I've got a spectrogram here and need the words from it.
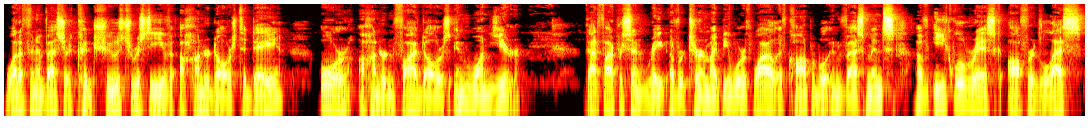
what if an investor could choose to receive $100 today or $105 in one year? That 5% rate of return might be worthwhile if comparable investments of equal risk offered less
